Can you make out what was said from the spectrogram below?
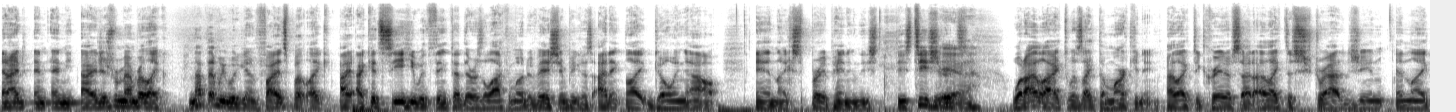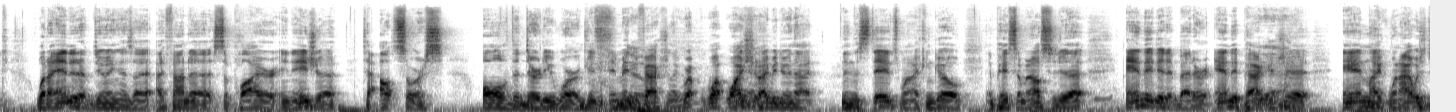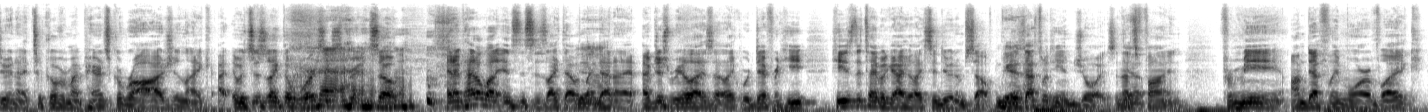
and I and, and I just remember like not that we would get in fights, but like I, I could see he would think that there was a lack of motivation because I didn't like going out and like spray painting these these t-shirts. Yeah. What I liked was like the marketing. I liked the creative side. I liked the strategy and, and like what I ended up doing is I, I found a supplier in Asia to outsource all of the dirty work in, in manufacturing. Like, wh- wh- why should I be doing that in the states when I can go and pay someone else to do that? And they did it better, and they packaged Yeah. it. And like when I was doing it, I took over my parents' garage, and like I, it was just like the worst experience. So, and I've had a lot of instances like that with my dad, and I, I've just realized that like we're different. He he's the type of guy who likes to do it himself because Yeah. that's what he enjoys, and that's Yep. fine. For me, I'm definitely more of like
